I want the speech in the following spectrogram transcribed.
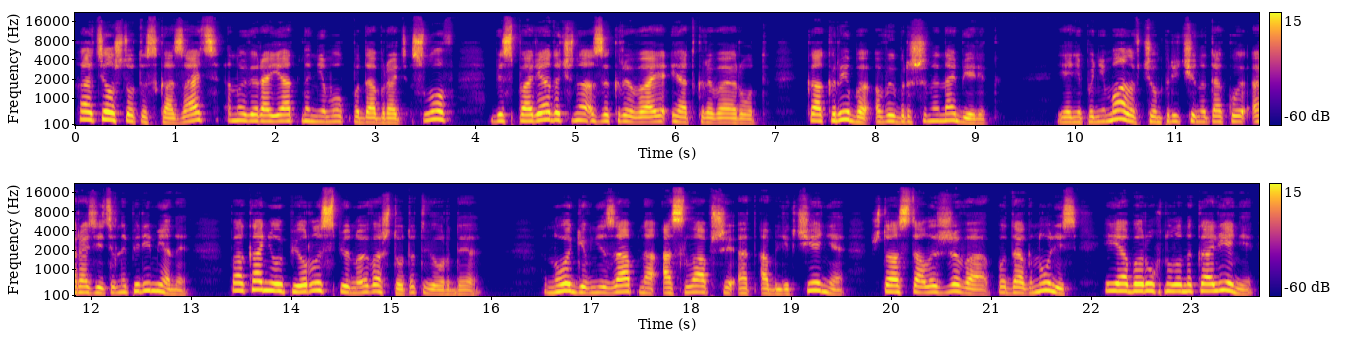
Хотел что-то сказать, но, вероятно, не мог подобрать слов, беспорядочно закрывая и открывая рот, как рыба, выброшенная на берег. Я не понимала, в чем причина такой разительной перемены, пока не уперлась спиной во что-то твердое. Ноги, внезапно ослабшие от облегчения, что осталась жива, подогнулись, и я бы рухнула на колени,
